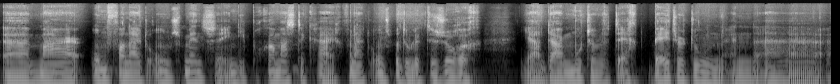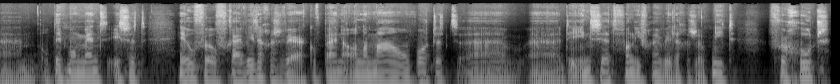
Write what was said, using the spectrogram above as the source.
Uh, maar om vanuit ons mensen in die programma's te krijgen, vanuit ons bedoel ik de zorg, ja, daar moeten we het echt beter doen. En uh, uh, op dit moment is het heel veel vrijwilligerswerk, of bijna allemaal wordt het de inzet van die vrijwilligers ook niet vergoed.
